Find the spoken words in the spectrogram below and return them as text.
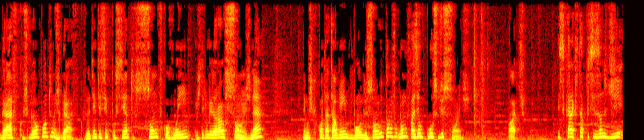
Gráficos, ganhou ponto nos gráficos. 85%, som ficou ruim, a gente tem que melhorar os sons, né? Temos que contratar alguém bom de som, então vamos fazer um curso de sons. Ótimo. Esse cara aqui tá precisando de...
